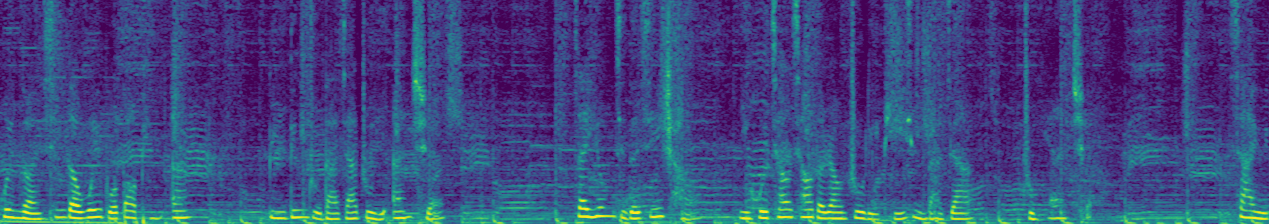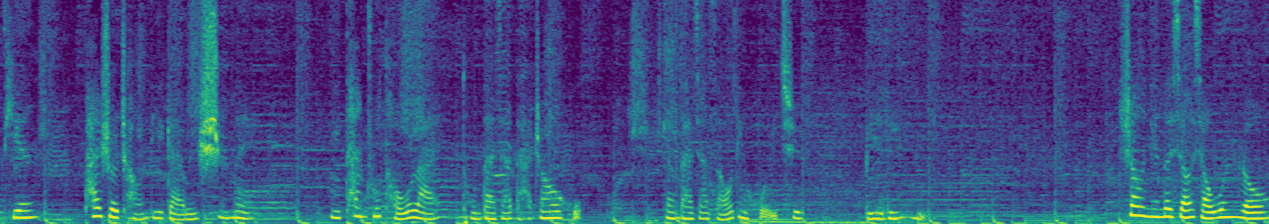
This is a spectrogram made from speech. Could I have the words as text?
会暖心的微博报平安，并叮嘱大家注意安全。在拥挤的机场，你会悄悄地让助理提醒大家注意安全。下雨天，拍摄场地改为室内，你探出头来同大家打招呼，让大家早点回去，别淋雨。少年的小小温柔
